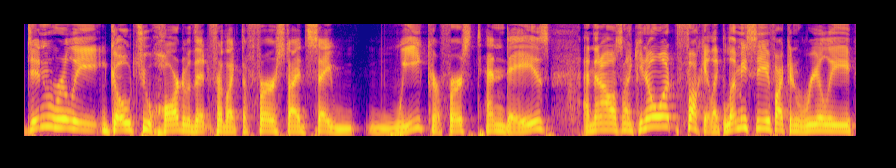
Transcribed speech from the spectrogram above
didn't really go too hard with it for like the first, I'd say, week or first 10 days. And then I was like, you know what? Fuck it. Like, let me see if I can really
